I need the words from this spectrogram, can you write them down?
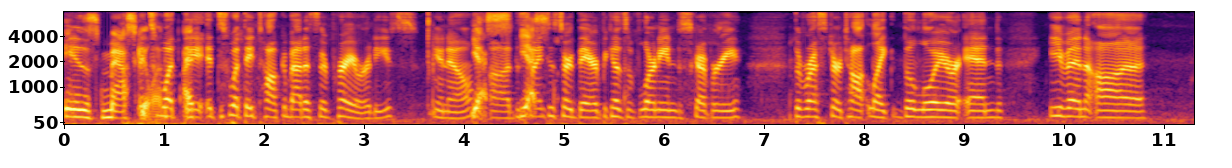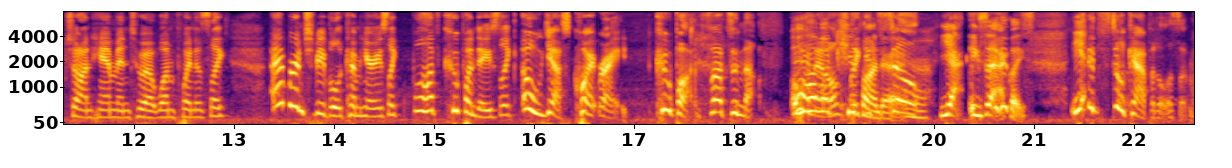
is masculine. It's what I they it's what they talk about as their priorities. You know, Yes, Uh, the yes. scientists are there because of learning and discovery. The rest are taught like the lawyer and even uh, John Hammond, who at one point is like, "Everyone should be able to come here." He's like, "We'll have coupon days." Like, "Oh yes, quite right, coupons. That's enough." Oh, You how know? about coupon like, it's day? still yeah, exactly. Yeah, it's still capitalism.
